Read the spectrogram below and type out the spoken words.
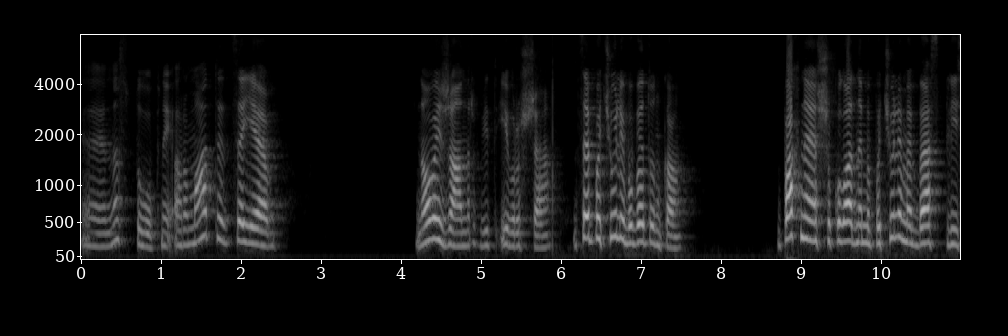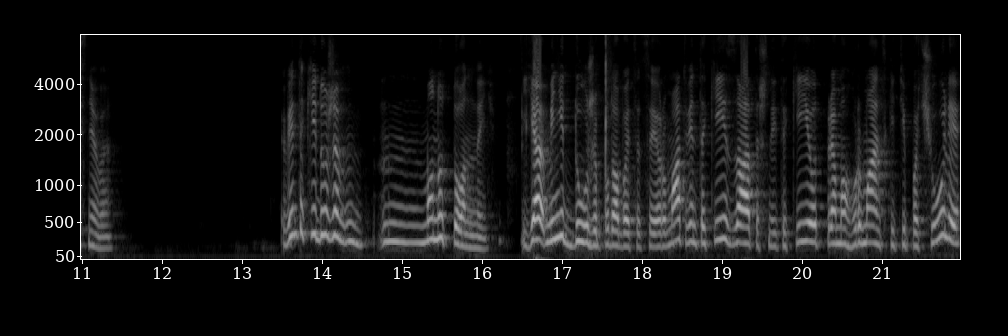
Е, наступний аромат це є новий жанр від Ів Роше. Це пачулі боби тонка. Пахне шоколадними пачулями без плісняви. Він такий дуже монотонний. Я, мені дуже подобається цей аромат. Він такий затишний, такий от прямо гурманський, ті пачулі,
